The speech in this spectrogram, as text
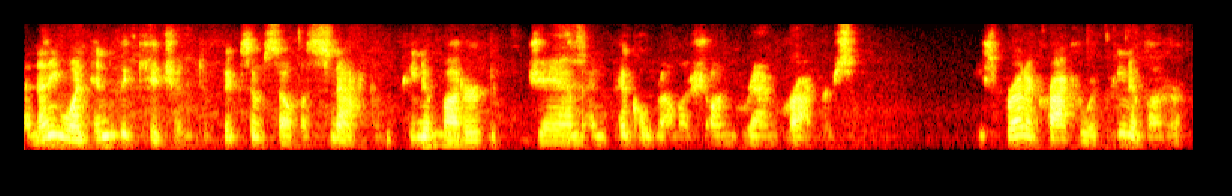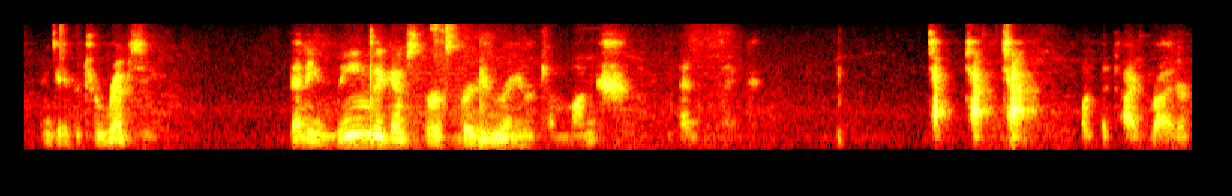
and then he went into the kitchen to fix himself a snack of peanut butter, jam, and pickle relish on graham crackers. He spread a cracker with peanut butter and gave it to Ribsy. Then he leaned against the refrigerator to munch and think. Tap, tap, tap, went the typewriter.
